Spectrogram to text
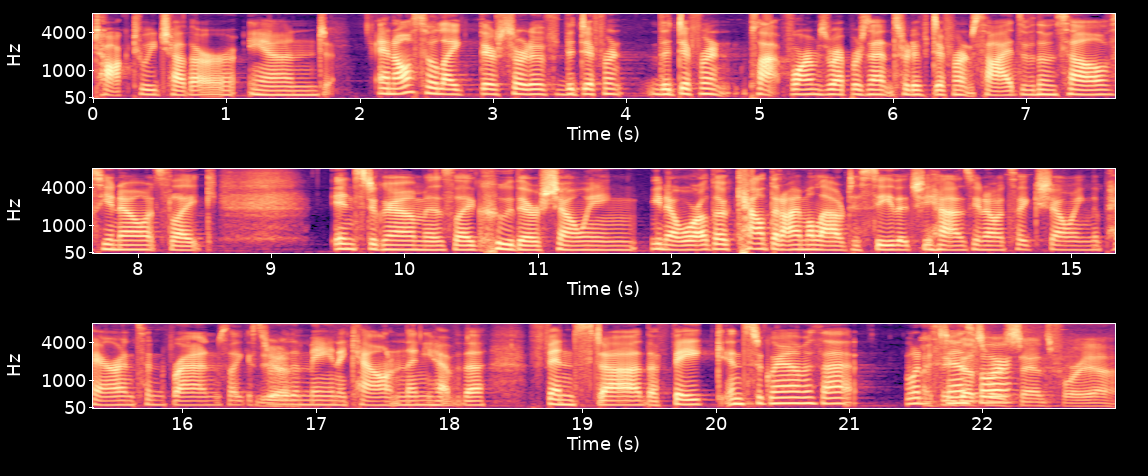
talk to each other and and also like they're sort of the different the different platforms represent sort of different sides of themselves you know it's like instagram is like who they're showing you know or the account that i'm allowed to see that she has you know it's like showing the parents and friends like it's sort of the main account and then you have the finsta the fake instagram is that what it I think stands that's for what it stands for, yeah.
